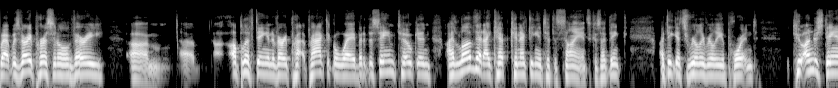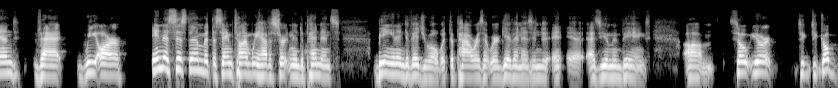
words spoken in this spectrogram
that was very personal, very um, uh, uplifting in a very pra- practical way. But at the same token, I love that I kept connecting it to the science because I think I think it's really really important to understand that we are in a system, but at the same time we have a certain independence being an individual with the powers that we're given as in, as human beings. Um, so you're to, to go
